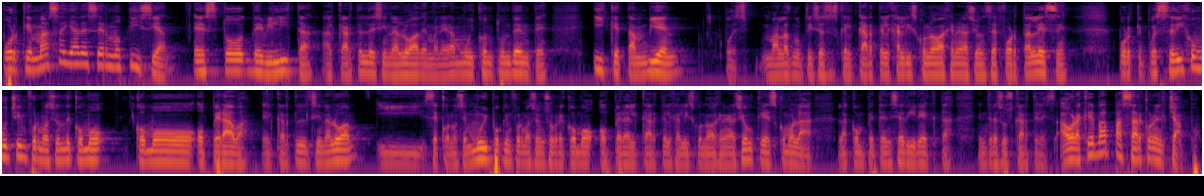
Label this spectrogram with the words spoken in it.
porque más allá de ser noticia, esto debilita al cártel de Sinaloa de manera muy contundente y que también pues malas noticias es que el cártel Jalisco Nueva Generación se fortalece porque pues se dijo mucha información de cómo, cómo operaba el cártel de Sinaloa y se conoce muy poca información sobre cómo opera el cártel Jalisco Nueva Generación que es como la, la competencia directa entre esos cárteles. Ahora, ¿qué va a pasar con el Chapo?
